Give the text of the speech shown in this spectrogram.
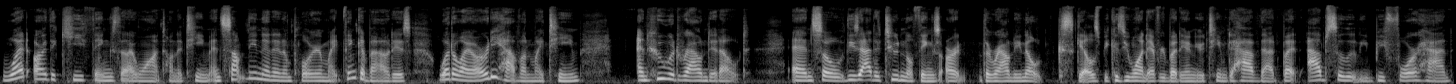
what are the key things that I want on a team. And something that an employer might think about is what do I already have on my team and who would round it out? And so these attitudinal things aren't the rounding out skills because you want everybody on your team to have that. But absolutely, beforehand,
